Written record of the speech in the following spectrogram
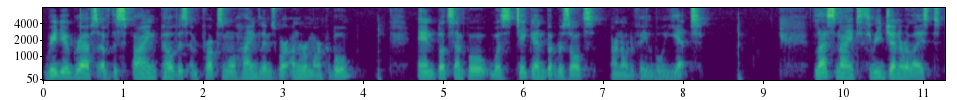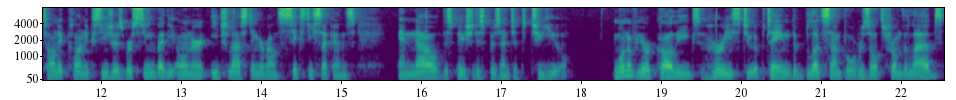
Radiographs of the spine, pelvis, and proximal hind limbs were unremarkable, and blood sample was taken, but results are not available yet. Last night, three generalized tonic-clonic seizures were seen by the owner, each lasting around 60 seconds, and now this patient is presented to you. One of your colleagues hurries to obtain the blood sample results from the labs,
